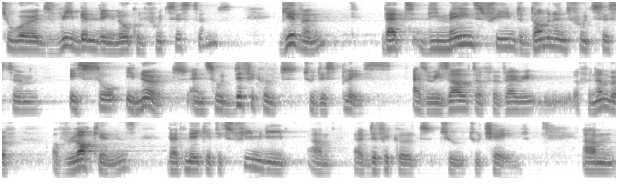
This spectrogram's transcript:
towards rebuilding local food systems, given that the mainstream, the dominant food system, is so inert and so difficult to displace as a result of a very of a number of, of lock-ins that make it extremely um, uh, difficult to, to change. Um,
